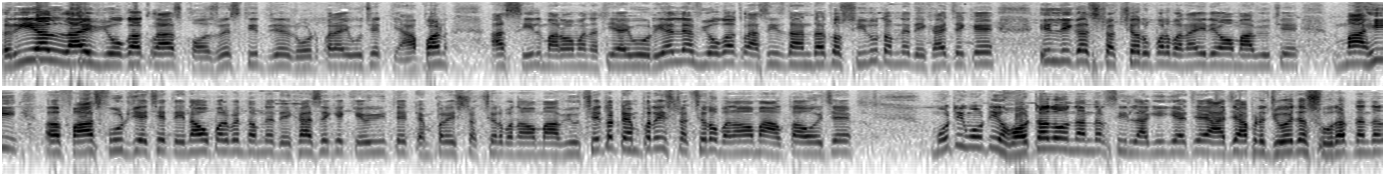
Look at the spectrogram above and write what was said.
Real life yoga class causeway સ્થિત જે રોડ પર આવ્યું છે, ત્યાં પણ આ સીલ મારવામાં નથી આવ્યું. રિયલ લાઈફ યોગા ક્લાસીસના અંદર તો સીધું તમને દેખાય છે કે ઇલીગલ સ્ટ્રક્ચર ઉપર બનાવી દેવામાં આવ્યું છે. માહી ફાસ્ટ ફૂડ જે છે, તેના ઉપર પણ તમને દેખાશે કે કેવી રીતે ટેમ્પરરી સ્ટ્રક્ચર બનાવવામાં આવ્યું છે. તો ટેમ્પરરી સ્ટ્રક્ચરો બનાવવામાં આવતા હોય છે. મોટી મોટી હોટલોના અંદર સીલ લાગી ગયા છે. આજે આપણે જોઈએ તો સુરતના અંદર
